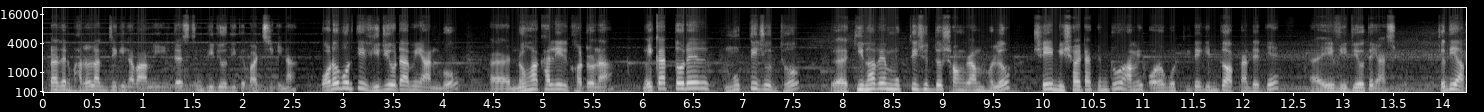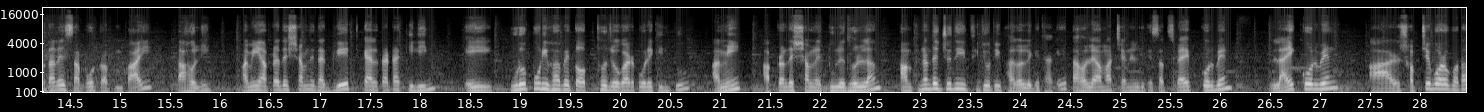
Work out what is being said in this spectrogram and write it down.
আপনাদের ভালো লাগছে কিনা বা আমি ইন্টারেস্টিং ভিডিও দিতে পারছি কিনা, পরবর্তী ভিডিওটা আমি আনব নোহাখালীর ঘটনা, একাত্তরের মুক্তিযুদ্ধ কীভাবে মুক্তিযুদ্ধ সংগ্রাম হলো, সেই বিষয়টা কিন্তু আমি পরবর্তীতে কিন্তু আপনাদেরকে এই ভিডিওতে আসব। যদি আপনাদের সাপোর্ট পাই, তাহলেই। আমি আপনাদের সামনে দ্য গ্রেট ক্যালকাটা কিলিং এই পুরোপুরিভাবে তথ্য জোগাড় করে কিন্তু আমি আপনাদের সামনে তুলে ধরলাম। আপনাদের যদি ভিডিওটি ভালো লেগে থাকে, তাহলে আমার চ্যানেলটিকে সাবস্ক্রাইব করবেন লাইক করবেন, আর সবচেয়ে বড় কথা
